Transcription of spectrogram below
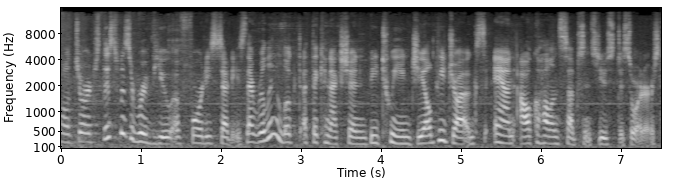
Well, George, this was a review of 40 studies that really looked at the connection between GLP drugs and alcohol and substance use disorders.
